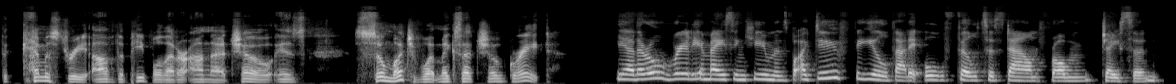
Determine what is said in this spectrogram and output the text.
The chemistry of the people that are on that show is so much of what makes that show great. Yeah, they're all really amazing humans, but I do feel that it all filters down from Jason,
